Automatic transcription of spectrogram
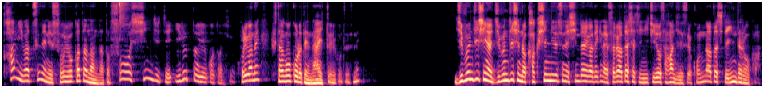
神は常にそういうお方なんだと、そう信じているということですよ。これがね、双心でないということですね。自分自身や自分自身の確信にですね、信頼ができない。それは私たち日常茶飯事ですよ。こんな私でいいんだろうか。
